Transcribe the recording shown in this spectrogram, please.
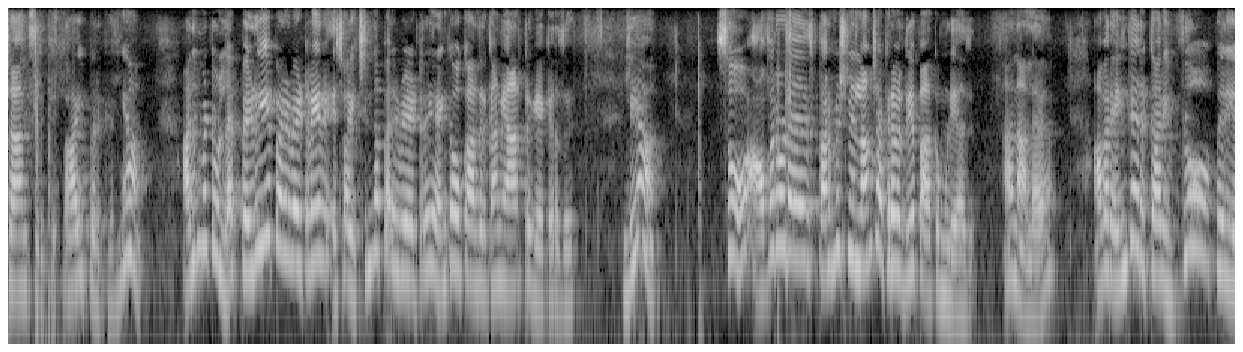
சான்ஸ் இருக்குது வாய்ப்பு இருக்குது இல்லையா? அது மட்டும் இல்லை பெரிய பழுவேற்றையர் சாரி சின்ன பழுவேற்றையர் எங்கே உட்காந்துருக்கான்னு யார்கிட்ட கேட்குறது இல்லையா? ஸோ அவரோட பர்மிஷன் இல்லாமல் சக்கரவர்த்தியை பார்க்க முடியாது. அதனால் அவர் எங்கே இருக்கார்? இவ்வளோ பெரிய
